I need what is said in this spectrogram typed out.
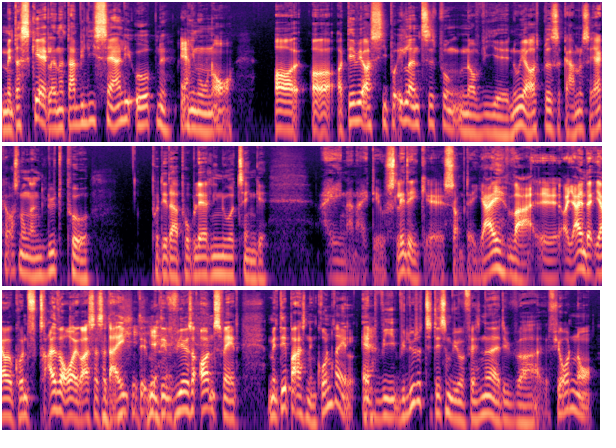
men der sker et eller andet, der er vi lige særlig åbne ja. Ja. i nogle år. Og, og, og det vil jeg også sige, på et eller andet tidspunkt, når vi, øh, nu er jeg også blevet så gammel, så jeg kan også nogle gange lytte på, på det, der er populært lige nu, og tænke, ej, nej, nej, det er jo slet ikke øh, som da jeg var, øh, og jeg, er jeg er jo kun 30 år, ikke også, altså der er ikke, det, det virker så åndssvagt, men det er bare sådan en grundregel, at Ja. vi, vi lytter til det, som vi var fascineret af, da vi var 14 år,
